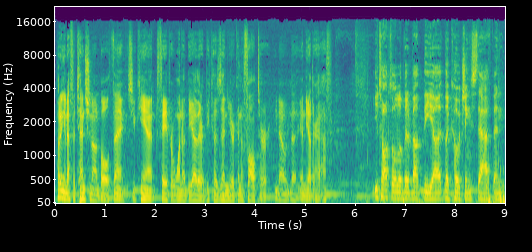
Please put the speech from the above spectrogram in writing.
putting enough attention on both things. You can't favor one or the other because then you're going to falter, you know, in the, in the other half. You talked a little bit about the uh, the coaching staff and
